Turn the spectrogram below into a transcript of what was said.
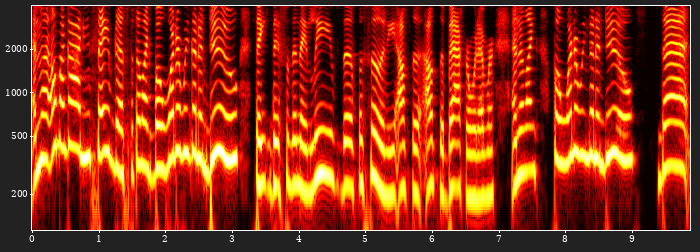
And like, oh my God, you saved us. But they're like, but what are we gonna do? They, they so then they leave the facility out the out the back or whatever. And they're like, but what are we gonna do that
